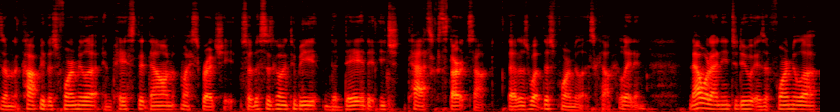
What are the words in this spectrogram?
is I'm going to copy this formula and paste it down my spreadsheet. So this is going to be the day that each task starts on. That is what this formula is calculating. Now what I need to do is a formula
